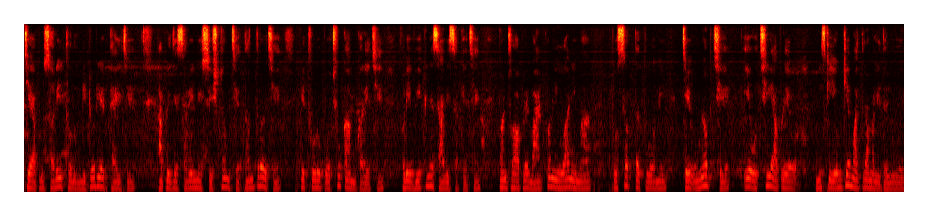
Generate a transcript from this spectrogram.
જે આપણું શરીર થોડુંક ડિટોરિએટ થાય છે, આપણી જે શરીરની સિસ્ટમ છે, તંત્ર છે, એ થોડુંક ઓછું કામ કરે છે, થોડી વીકનેસ આવી શકે છે. પણ જો આપણે બાળપણ યુવાનીમાં પોષક તત્વોની જે ઉણપ છે, એ ઓછી આપણે મીન્સ કે યોગ્ય માત્રામાં લીધેલું હોય,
